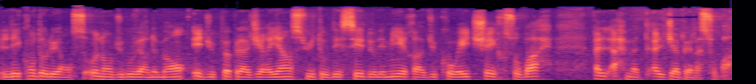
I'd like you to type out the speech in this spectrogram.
les condoléances au nom du gouvernement et du peuple algérien suite au décès de l'émir du Koweït, Sheikh Soubah Al-Ahmed Al-Jaber Soubah.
